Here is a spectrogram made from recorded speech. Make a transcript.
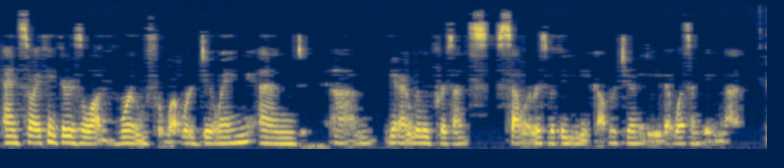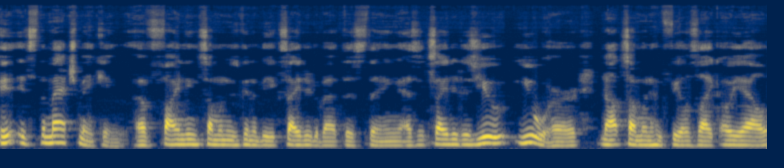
And so I think there's a lot of room for what we're doing and, um, you know, it really presents sellers with a unique opportunity that wasn't being met it's the matchmaking of finding someone who's going to be excited about this thing, as excited as you you were, not someone who feels like, oh yeah,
